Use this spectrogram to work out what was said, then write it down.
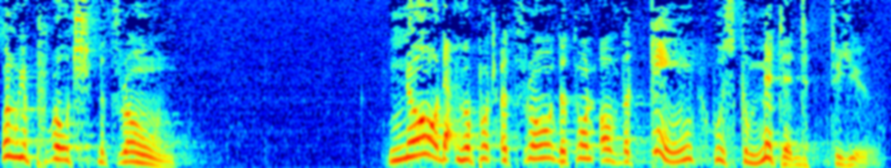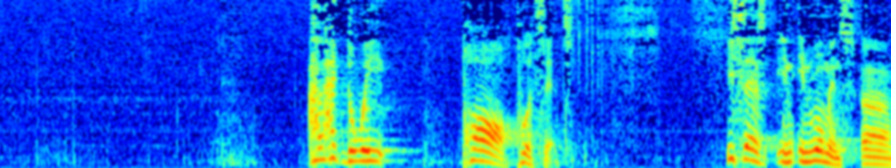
when we approach the throne, know that you approach a throne, the throne of the king who's committed to you. I like the way Paul puts it. He says in, in Romans uh,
